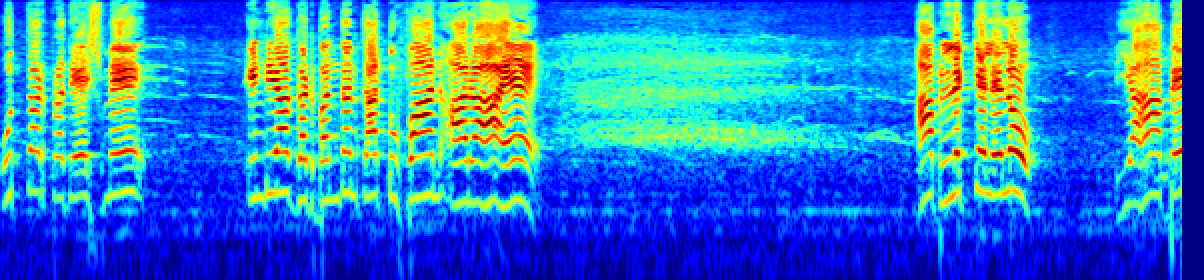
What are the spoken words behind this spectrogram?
उत्तर प्रदेश में इंडिया गठबंधन का तूफान आ रहा है आप लिख के ले लो यहां पे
